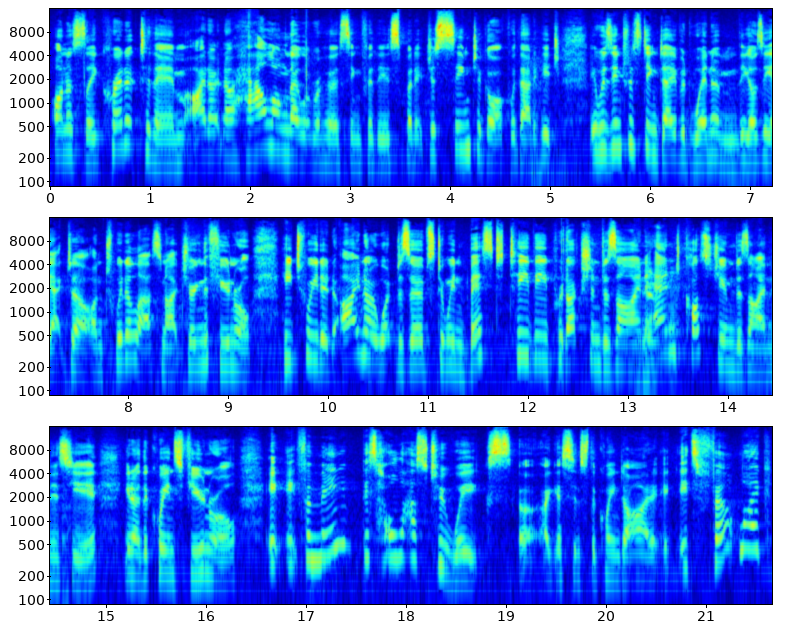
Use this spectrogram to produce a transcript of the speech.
Honestly, credit to them. I don't know how long they were rehearsing for this, but it just seemed to go off without a hitch. It was interesting. David Wenham, the Aussie actor, on Twitter last night during the funeral, he tweeted, "I know what deserves to win Best TV Production Design yeah, and right. Costume Design this year. You know, the Queen's funeral." It, it, for me, this whole last two weeks, uh, I guess since the Queen died, it, it's felt like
